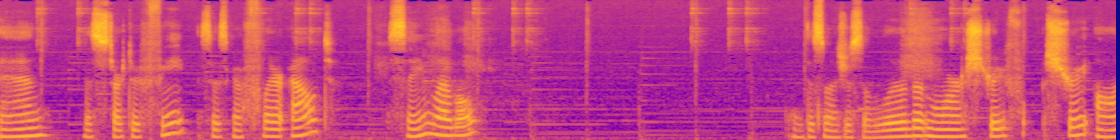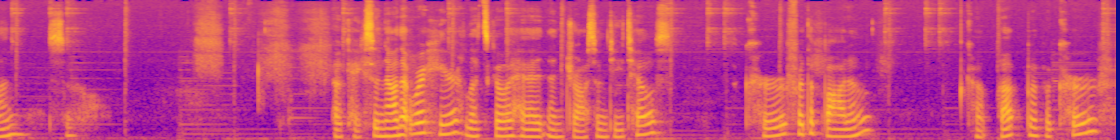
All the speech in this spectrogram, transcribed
And let's start to feet. So it's going to flare out, same level. And this one's just a little bit more straight, straight on. So, okay, so now that we're here, let's go ahead and draw some details. Curve for the bottom, come up with a curve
